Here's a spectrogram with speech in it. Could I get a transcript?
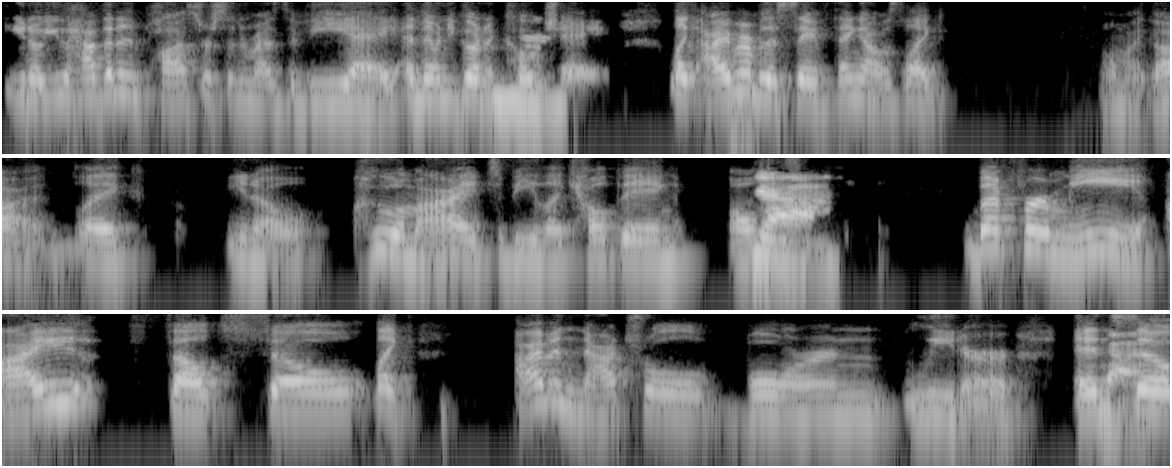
you know you have that imposter syndrome as a va and then when you go into mm-hmm. coaching like i remember the same thing. I was like oh my god like you know who am i to be like helping all yeah. these but for me, I felt so like I'm a natural born leader. And yes. so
